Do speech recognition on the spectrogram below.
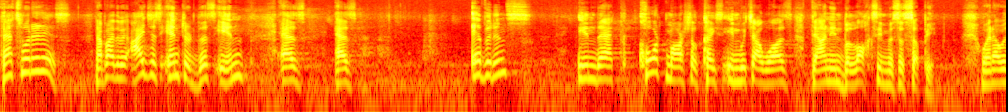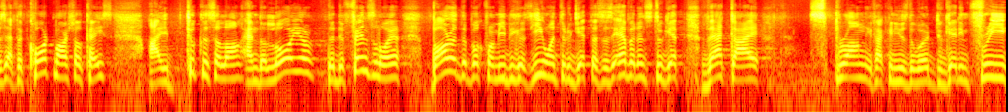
That's what it is. Now, by the way, I just entered this in as, as evidence in that court martial case in which I was down in Biloxi, Mississippi. When I was at the court martial case, I took this along, and the lawyer, the defense lawyer, borrowed the book from me because he wanted to get this as evidence to get that guy sprung, if I can use the word, to get him free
